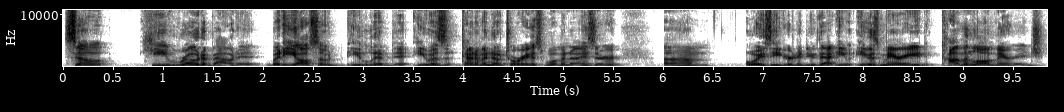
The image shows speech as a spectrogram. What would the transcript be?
So he wrote about it, but he also he lived it. He was kind of a notorious womanizer, um, always eager to do that. He he was married, common law marriage,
